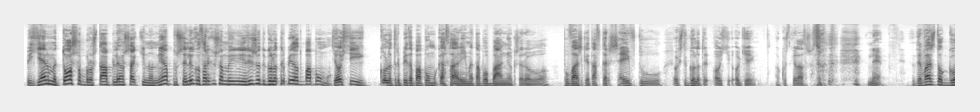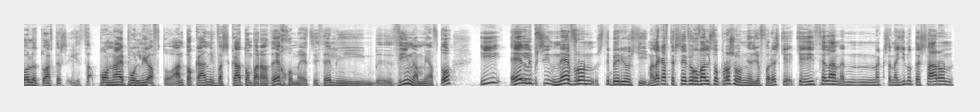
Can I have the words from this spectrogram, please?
Πηγαίνουμε τόσο μπροστά πλέον σαν κοινωνία που σε λίγο θα αρχίσω να μυρίζω την κολοτρυπίδα του παππού μου. Και όχι η κολοτρυπίδα παππού μου καθαρή μετά από μπάνιο, ξέρω εγώ. Που βάζει και τα after shave του. Όχι στην κολοτρυπίδα. Όχι, OK. Okay. Ακούστηκε λάθος αυτό. ναι. Δεν βάζει τον κώλο του after shave. Θα πονάει πολύ αυτό. Αν το κάνει, βασικά τον παραδέχομαι έτσι. Θέλει δύναμη αυτό ή έλλειψη νεύρων στην περιοχή. Μαλάκα after save έχω βάλει στο πρόσωπο μια-δυο φορές και, και ήθελα να, να ξαναγίνω τεσσάρων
